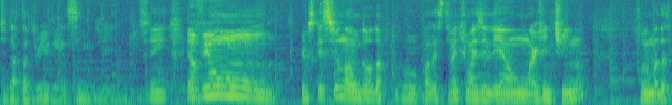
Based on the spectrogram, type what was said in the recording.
de data-driven, assim, de... Sim. Eu vi um. Eu esqueci o nome do, do palestrante, mas ele é um argentino. Foi, uma das,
